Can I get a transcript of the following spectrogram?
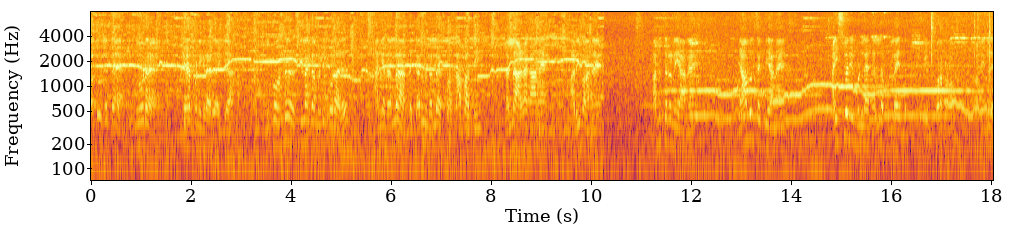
சந்தோஷத்தை உங்களோட ஷேர் பண்ணிக்கிறாரு ஐயா. இப்போ வந்து ஸ்ரீலங்கா பண்ணி போகிறாரு அங்கே நல்லா அந்த கருவு நல்லா காப்பாற்றி நல்ல அழகான அறிவான அனுசரணையான ஞாபக சக்தியான ஐஸ்வர்யம் உள்ள நல்ல பிள்ளை இந்த பிறக்கணும் அப்படின்னு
